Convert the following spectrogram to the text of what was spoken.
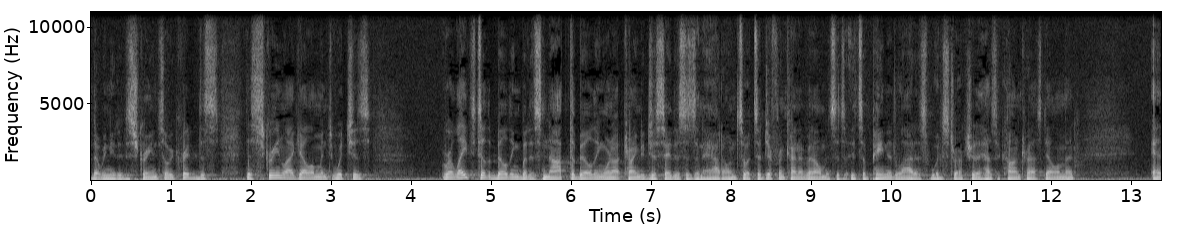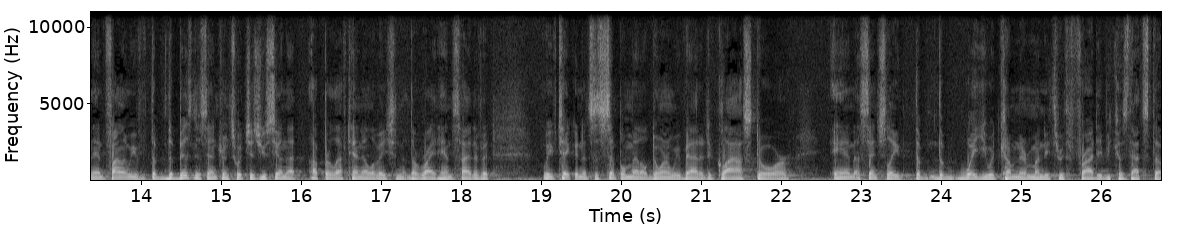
that we needed to screen. So we created this this screen-like element which is relates to the building, but it's not the building. We're not trying to just say this is an add-on. So it's a different kind of an element. It's, it's a painted lattice wood structure that has a contrast element. And then finally, we've the, the business entrance, which is you see on that upper left-hand elevation, the right-hand side of it we've taken it's a simple metal door and we've added a glass door. And essentially the the way you would come there Monday through Friday because that's the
